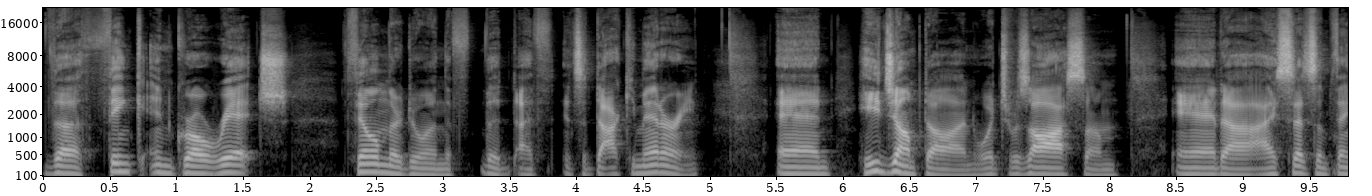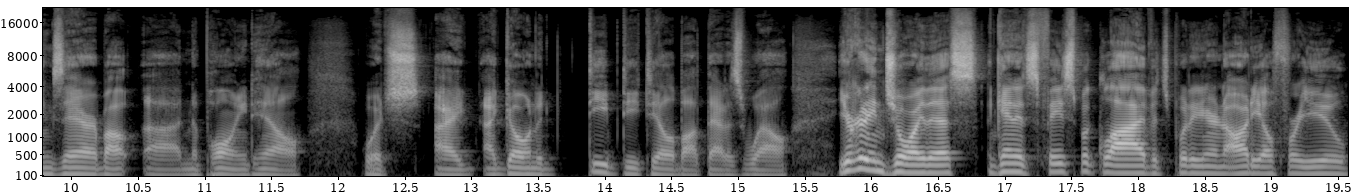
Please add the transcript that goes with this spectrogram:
the Think and Grow Rich film they're doing. The the it's a documentary, and he jumped on, which was awesome. And uh, I said some things there about uh, Napoleon Hill which I, I go into deep detail about that as well. You're going to enjoy this. Again, it's Facebook Live. It's putting here in audio for you.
